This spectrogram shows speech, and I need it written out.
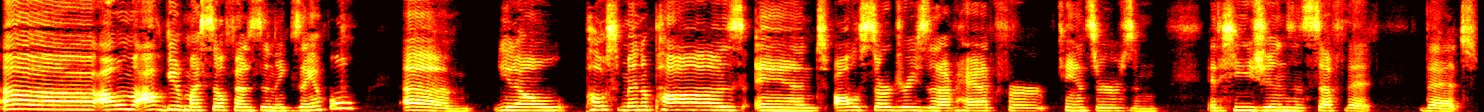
uh, I'll, I'll give myself as an example. Um, you know postmenopause and all the surgeries that I've had for cancers and adhesions and stuff that that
